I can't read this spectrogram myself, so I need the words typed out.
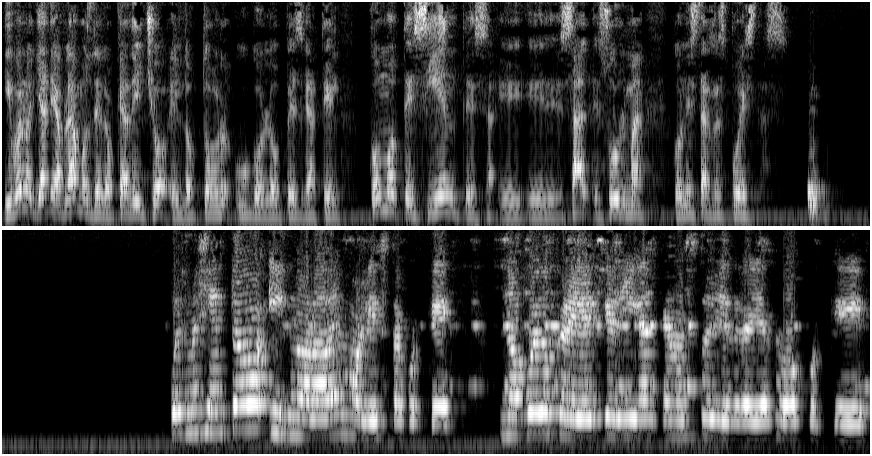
Y bueno, ya ni hablamos de lo que ha dicho el doctor Hugo López Gatel. ¿Cómo te sientes, eh, eh, Zulma, con estas respuestas? Pues me siento ignorada y molesta porque no puedo creer que digan que no estoy riesgo porque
